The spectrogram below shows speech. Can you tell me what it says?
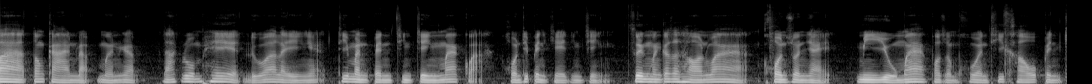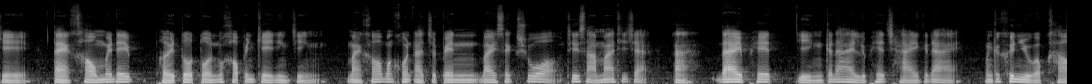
่าต้องการแบบเหมือนกับรักร่วมเพศหรือว่าอะไรอย่างเงี้ยที่มันเป็นจริง ๆ มากกว่าคนที่เป็นเกย์จริง ๆ ซึ่งมันก็สะท้อนว่าคนส่วนใหญ่มีอยู่มากพอสมควรที่เขาเป็นเกย์แต่เขาไม่ได้ ยตัวตนว่าเขาเป็นเกย์จริง ๆ หมายควาว่าบางคนอาจจะเป็นไบเซ็กชวลที่สามารถที่จะอะได้เพศหญิงก็ได้หรือเพศชายก็ได้ มันก็ขึ้นอยู่กับเขา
